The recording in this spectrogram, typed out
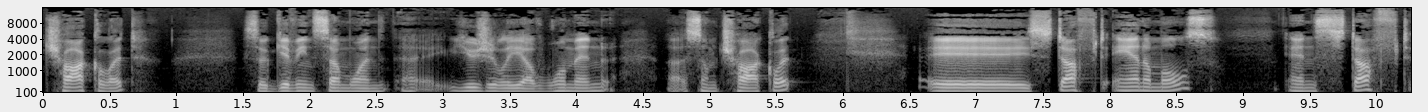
chocolate, so giving someone, uh, usually a woman, uh, some chocolate, a stuffed animals, and stuffed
